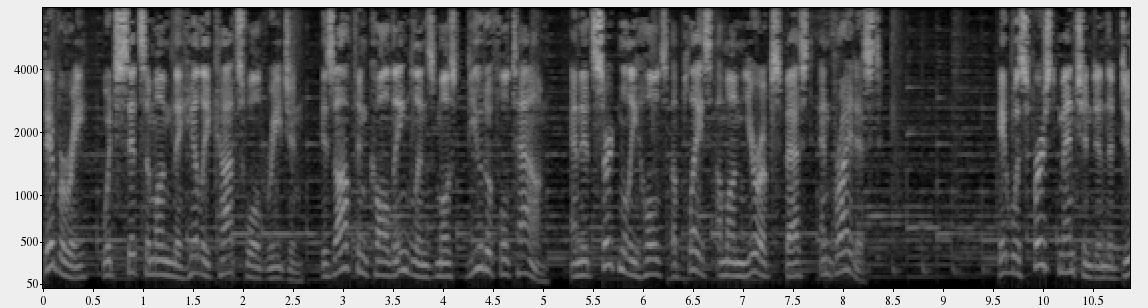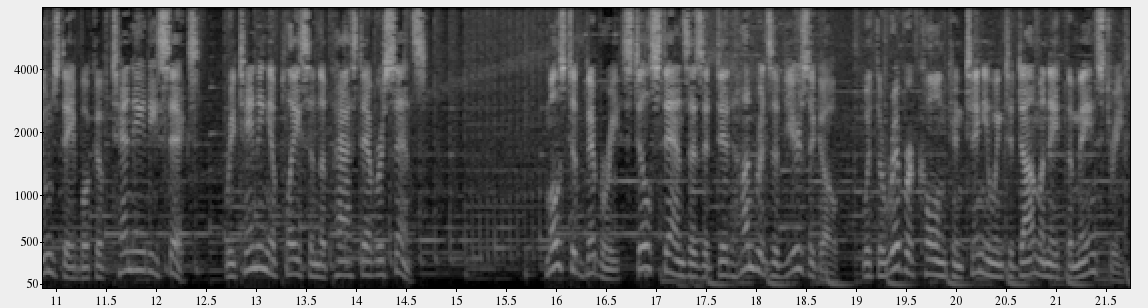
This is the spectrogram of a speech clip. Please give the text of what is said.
Bibury, which sits among the hilly Cotswold region, is often called England's most beautiful town, and it certainly holds a place among Europe's best and brightest. It was first mentioned in the Domesday Book of 1086, retaining a place in the past ever since. Most of Bibury still stands as it did hundreds of years ago, with the River Colne continuing to dominate the main street,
